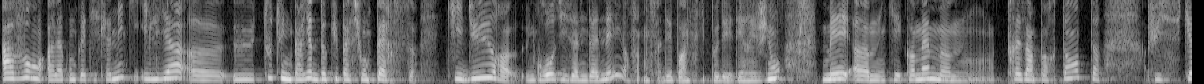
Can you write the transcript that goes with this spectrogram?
avant la conquête islamique, il y a euh, eu toute une période d'occupation perse qui dure une grosse dizaine d'années, enfin ça dépend un petit peu des, régions, mais euh, qui est quand même euh, très importante, puisque,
